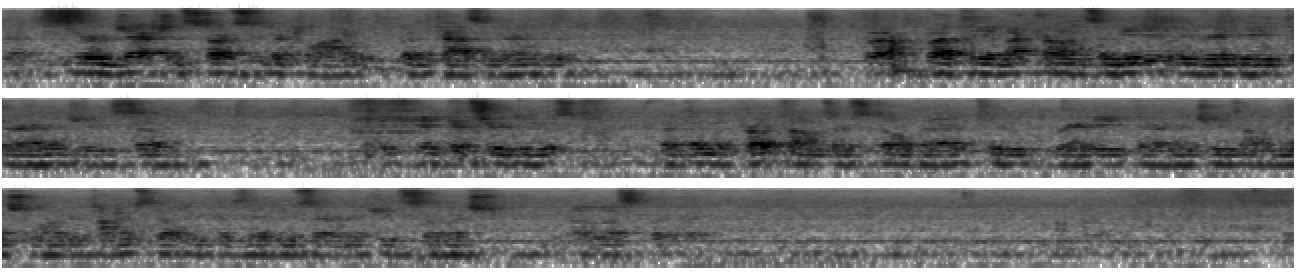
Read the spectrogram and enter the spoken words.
uh, your injection starts to decline, but it hasn't ended. But, but the electrons immediately radiate their energy, so it, it gets reduced. But then the protons are still there to radiate their energies on a much longer time scale because they lose their energy so much uh, less quickly. So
